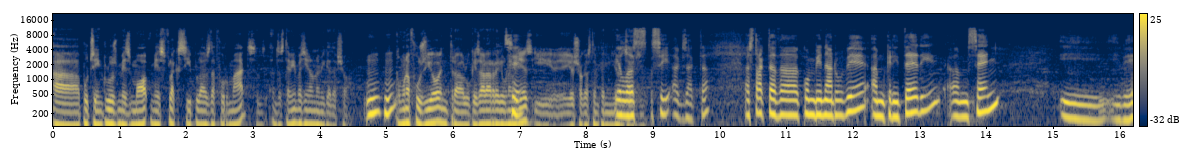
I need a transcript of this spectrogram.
eh, potser inclús més, mo més flexibles de formats, ens estem imaginant una mica d'això. Mhm. Com una fusió entre el que és ara Ràdio Sí. Granollers i, i això que estem fent I les, sí, exacte. Es tracta de combinar-ho bé, amb criteri, amb seny, i, i bé,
